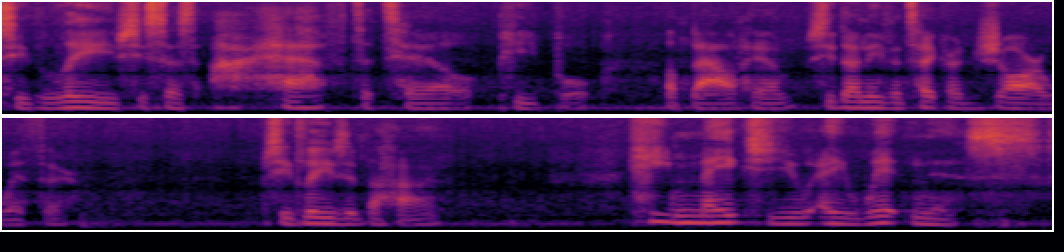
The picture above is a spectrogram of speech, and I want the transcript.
She leaves. She says, I have to tell people about him. She doesn't even take her jar with her, she leaves it behind. He makes you a witness.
